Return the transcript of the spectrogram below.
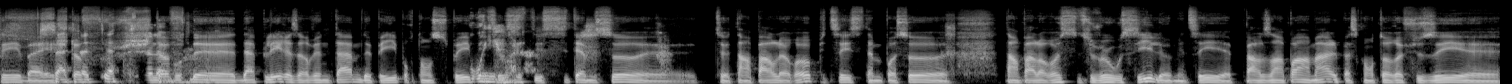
ben, je t'offre d'appeler, réserver une table, de payer pour ton souper. Oui, Si t'aimes ça, euh, t'en parleras. Puis si t'aimes pas ça, t'en parleras si tu veux aussi. Là. Mais tu sais, parle-en pas en mal parce qu'on t'a refusé euh,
